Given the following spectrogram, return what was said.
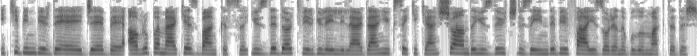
2001'de ECB Avrupa Merkez Bankası %4,50'lerden yüksek iken şu anda %3 düzeyinde bir faiz oranı bulunmaktadır.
